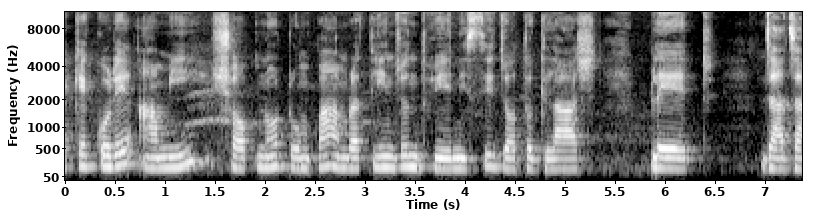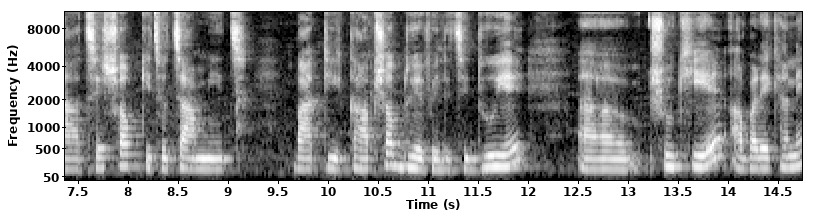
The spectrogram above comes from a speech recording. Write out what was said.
এক এক করে আমি, স্বপ্ন, টুম্পা, আমরা তিনজন ধুয়ে নিচ্ছি। যত গ্লাস, প্লেট, যা যা আছে সব কিছু চামিচ। বাটি, কাপ সব ধুয়ে ফেলেছি। ধুয়ে শুকিয়ে আবার এখানে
